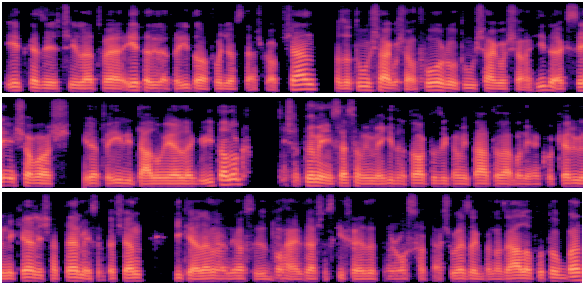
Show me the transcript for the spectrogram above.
étkezés, illetve étel, illetve italfogyasztás kapcsán, az a túlságosan forró, túlságosan hideg, szénsavas, illetve irritáló jellegű italok, és a tömény szesz, ami még ide tartozik, amit általában ilyenkor kerülni kell, és hát természetesen ki kell emelni azt, hogy a dohányzás az kifejezetten rossz hatású ezekben az állapotokban,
